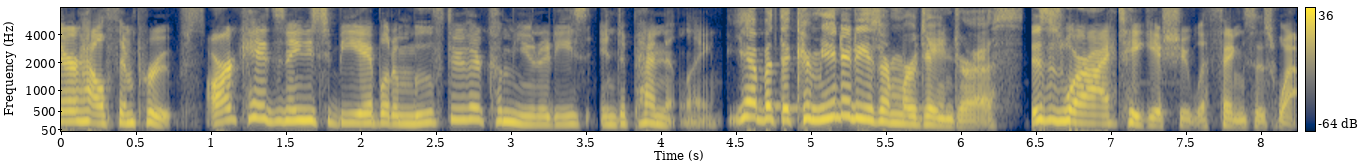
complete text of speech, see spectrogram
their health improves. Our kids need to be able to move through their communities independently. Yeah, but the communities are more dangerous. This is where I take issue with things as well.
